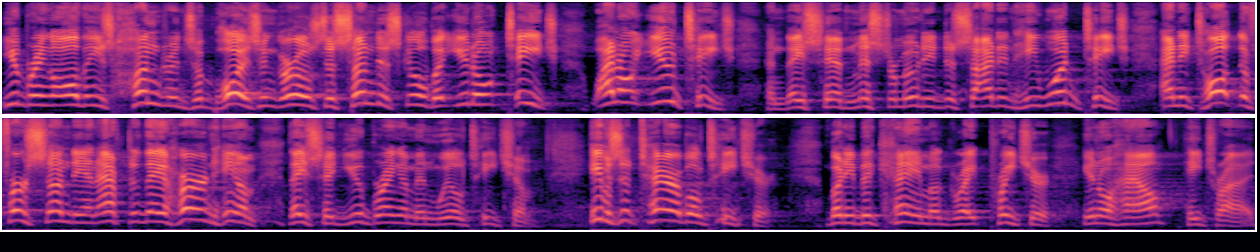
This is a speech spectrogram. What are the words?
you bring all these hundreds of boys and girls to Sunday school, but you don't teach. Why don't you teach? And they said, Mr. Moody decided he would teach. And he taught the first Sunday. And after they heard him, they said, You bring him and we'll teach him. He was a terrible teacher, but he became a great preacher. You know how? He tried.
